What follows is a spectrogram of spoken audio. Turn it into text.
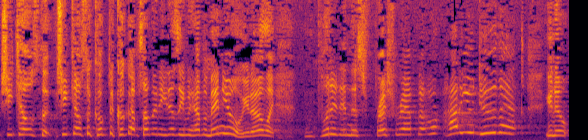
She tells the, she tells the cook to cook up something he doesn't even have a menu. You know, like, put it in this fresh wrap. How do you do that? You know,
